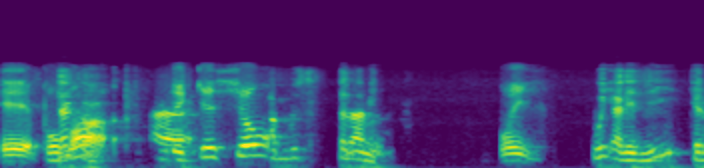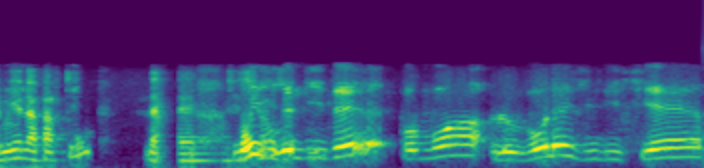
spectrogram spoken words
Et pour moi, euh, ces questions. Oui. Oui, allez-y, terminez la partie. La oui, je disais, pour moi, le volet judiciaire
